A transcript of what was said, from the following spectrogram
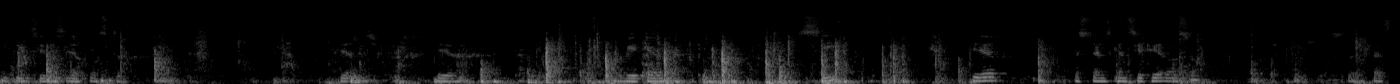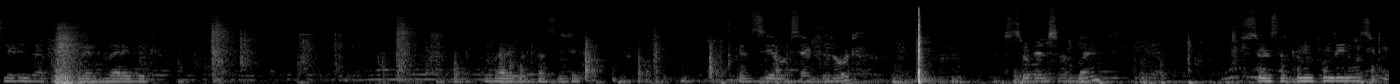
You can see this is a hostel here here we can see here. Students can sit here also. So facilities are excellent. Very good. Very good facility. You can see outside the road. Students are going students are coming from the university.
